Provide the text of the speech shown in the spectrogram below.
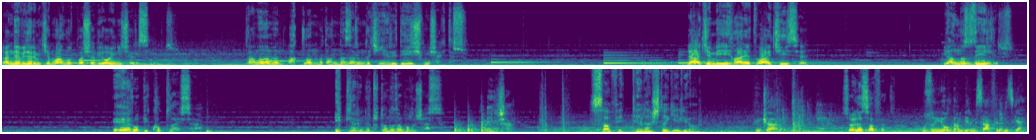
Ben de bilirim ki Mahmut Paşa bir oyun içerisindedir. Tamamen aklanmadan nazarımdaki yeri değişmeyecektir. Lakin bir ihanet vaki ise yalnız değildir. Eğer o bir kuklaysa iplerini tutanı da bulacağız. İnşallah. Safet telaşla geliyor. Hünkârım, Söyle Saffet. uzun yoldan bir misafiriniz geldi.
